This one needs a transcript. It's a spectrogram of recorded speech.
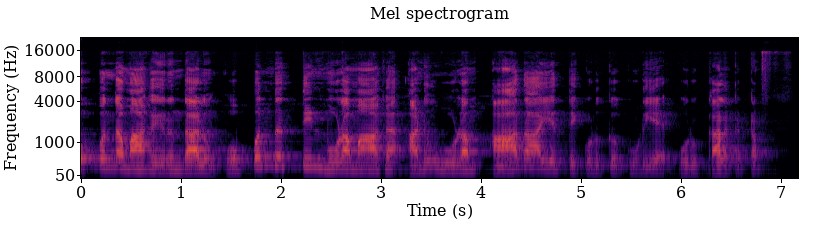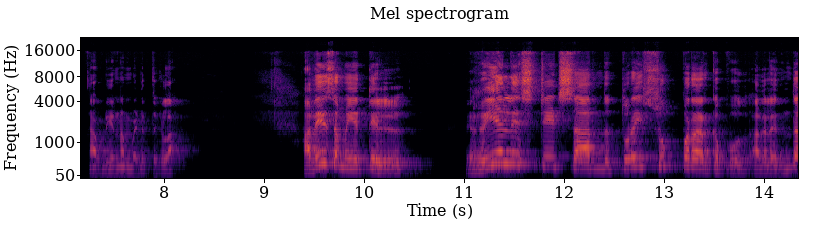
ஒப்பந்தமாக இருந்தாலும் ஒப்பந்தத்தின் மூலமாக அனுகூலம் ஆதாயத்தை கொடுக்கக்கூடிய ஒரு காலகட்டம் அப்படின்னு நம்ம எடுத்துக்கலாம். அதே சமயத்தில் ரியல் எஸ்டேட் சார்ந்த துறை சூப்பராக இருக்க போகுது. அதில் எந்த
